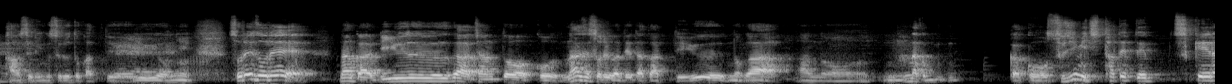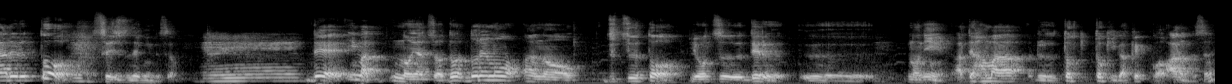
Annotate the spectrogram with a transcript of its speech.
うん。カウンセリングするとかっていうようにそれぞれなんか理由がちゃんとこうなぜそれが出たかっていうのがあのなんかがこう筋道立ててつけられるとうん施術できるんですよ。うんで今のやつはどどれもあの頭痛と腰痛出るのに当てはまる時時が結構あるんですね。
